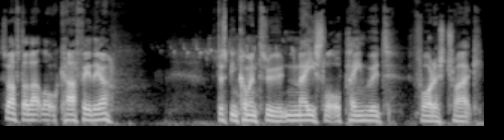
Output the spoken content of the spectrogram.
So after that little cafe there, just been coming through nice little pinewood forest track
